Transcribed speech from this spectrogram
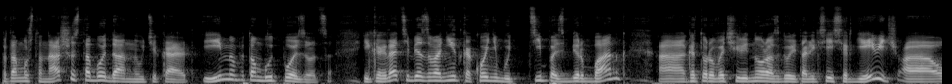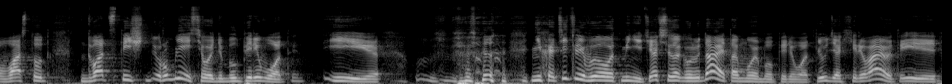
потому что наши с тобой данные утекают, и ими потом будет пользоваться. И когда тебе звонит какой-нибудь типа Сбербанк, а, который в очередной раз говорит Алексей Сергеевич, а у вас тут 20 тысяч рублей сегодня был перевод, и не хотите ли вы его отменить? Я всегда говорю, да, это мой был перевод. Люди охеревают и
